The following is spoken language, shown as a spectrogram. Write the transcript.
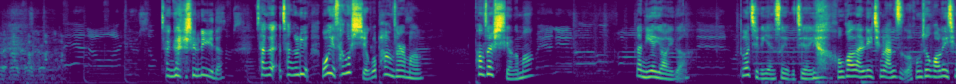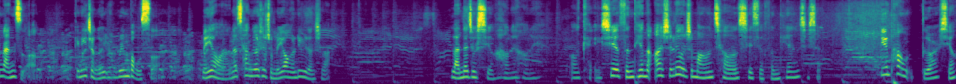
灿哥是绿的，灿哥灿哥绿，我给灿哥写过胖字吗？胖字写了吗？那你也要一个，多几个颜色也不介意，红黄蓝绿青蓝紫，红橙黄绿青蓝紫，给你整个 rainbow 色。没有啊？那灿哥是准备要个绿的是吧？蓝的就行。好嘞，好嘞。OK，谢谢焚天的二十六只毛绒球，谢谢焚天，谢谢。因为胖得行，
